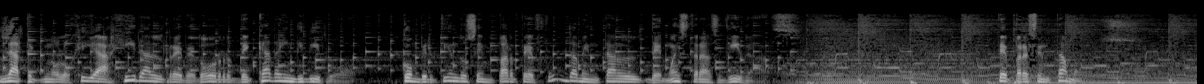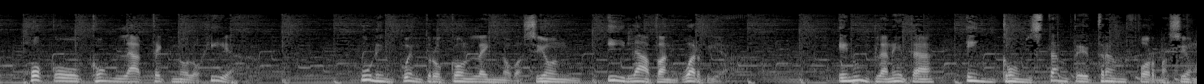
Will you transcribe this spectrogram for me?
La tecnología gira alrededor de cada individuo, convirtiéndose en parte fundamental de nuestras vidas. Te presentamos Joco con la tecnología. Un encuentro con la innovación y la vanguardia. En un planeta en constante transformación.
